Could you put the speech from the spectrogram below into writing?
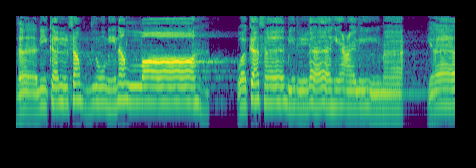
ذلك الفضل من الله وكفى بالله عليما يا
